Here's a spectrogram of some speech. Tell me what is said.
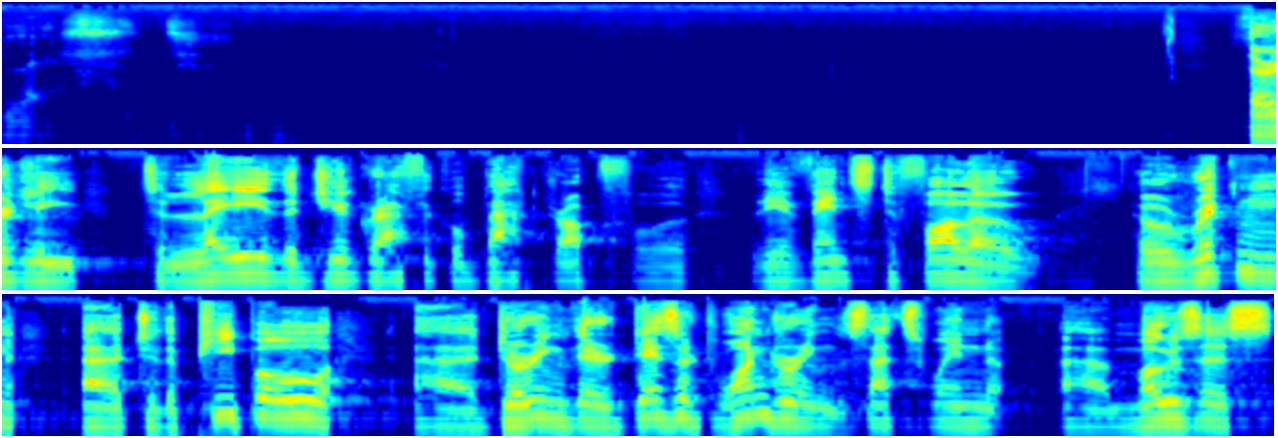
blessed. Thirdly, to lay the geographical backdrop for the events to follow, who were written uh, to the people uh, during their desert wanderings. That's when uh, Moses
